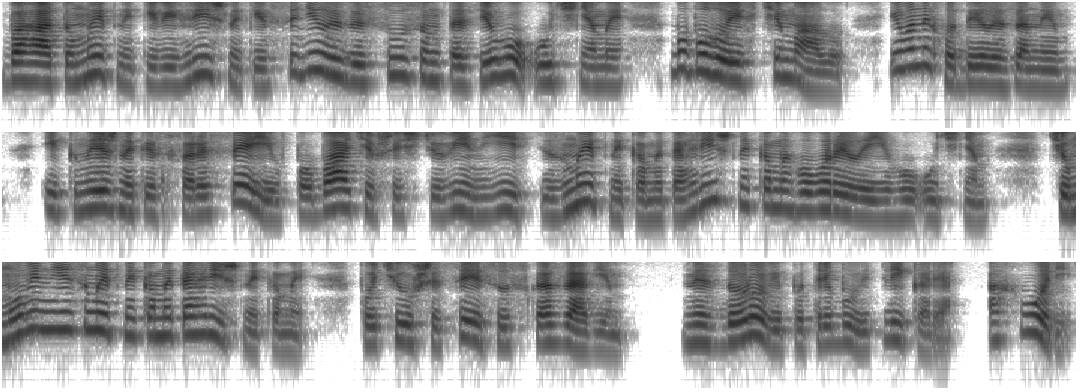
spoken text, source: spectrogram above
багато митників і грішників сиділи з Ісусом та з його учнями, бо було їх чимало, і вони ходили за ним. І книжники з фарисеїв, побачивши, що він їсть з митниками та грішниками, говорили його учням чому він їсть з митниками та грішниками? Почувши це, Ісус сказав їм нездорові потребують лікаря, а хворі.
